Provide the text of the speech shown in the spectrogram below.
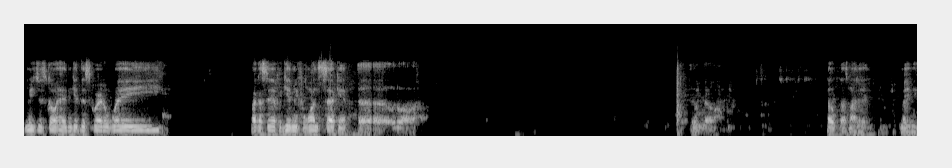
let me just go ahead and get this squared away. Like I said, forgive me for one second. Uh, hold on. Here we go. Nope, that's not it. Maybe.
